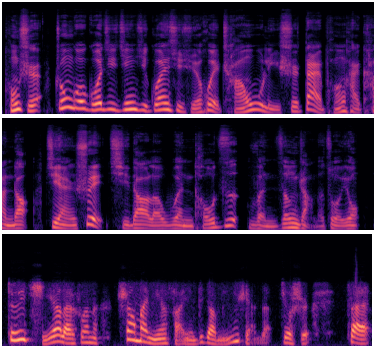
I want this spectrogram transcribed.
同时，中国国际经济关系学会常务理事戴鹏还看到，减税起到了稳投资、稳增长的作用。对于企业来说呢，上半年反应比较明显的就是在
